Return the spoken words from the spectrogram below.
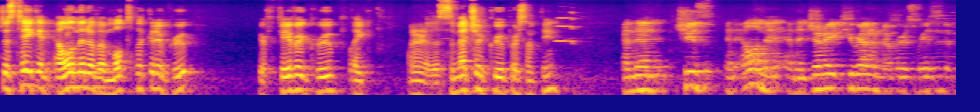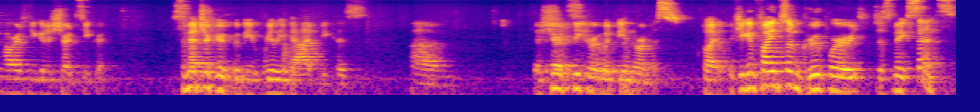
Just take an element of a multiplicative group, your favorite group, like I don't know, the symmetric group or something, and then choose an element and then generate two random numbers, raise them to powers, and you get a shared secret. Symmetric group would be really bad because um, the shared secret would be enormous. But if you can find some group where this makes sense,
